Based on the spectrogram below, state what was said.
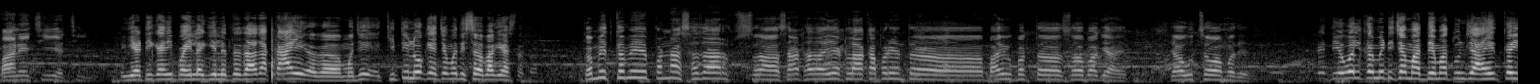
पाण्याची याची. या ठिकाणी पाहिलं गेलं तर दादा काय म्हणजे किती लोक याच्यामध्ये सहभागी असतात? कमीत कमी पन्नास हजार साठ हजार एक लाखापर्यंत भाविक भक्त सहभागी आहेत या उत्सवामध्ये. देवल कमिटीच्या माध्यमातून जे आहेत काही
